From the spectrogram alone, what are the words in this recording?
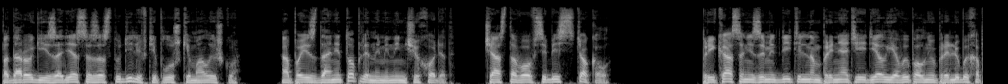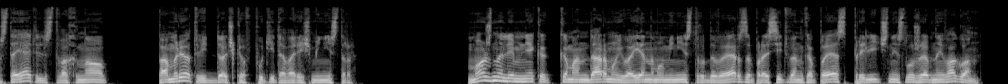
По дороге из Одессы застудили в теплушке малышку, а поезда не топленными нынче ходят, часто вовсе без стекол. Приказ о незамедлительном принятии дел я выполню при любых обстоятельствах, но помрет ведь дочка в пути, товарищ министр. Можно ли мне, как командарму и военному министру ДВР, запросить в НКПС приличный служебный вагон?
